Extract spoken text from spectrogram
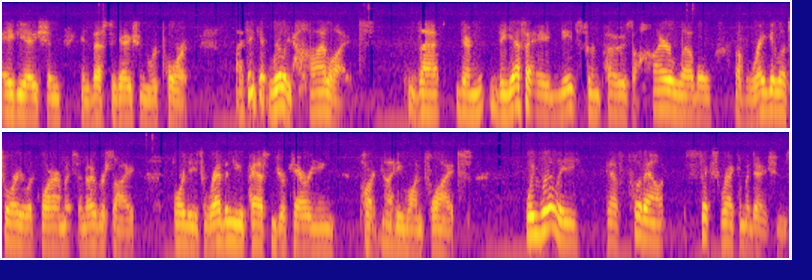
aviation investigation report, I think it really highlights that there, the FAA needs to impose a higher level of regulatory requirements and oversight for these revenue passenger carrying Part 91 flights. We really have put out six recommendations,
